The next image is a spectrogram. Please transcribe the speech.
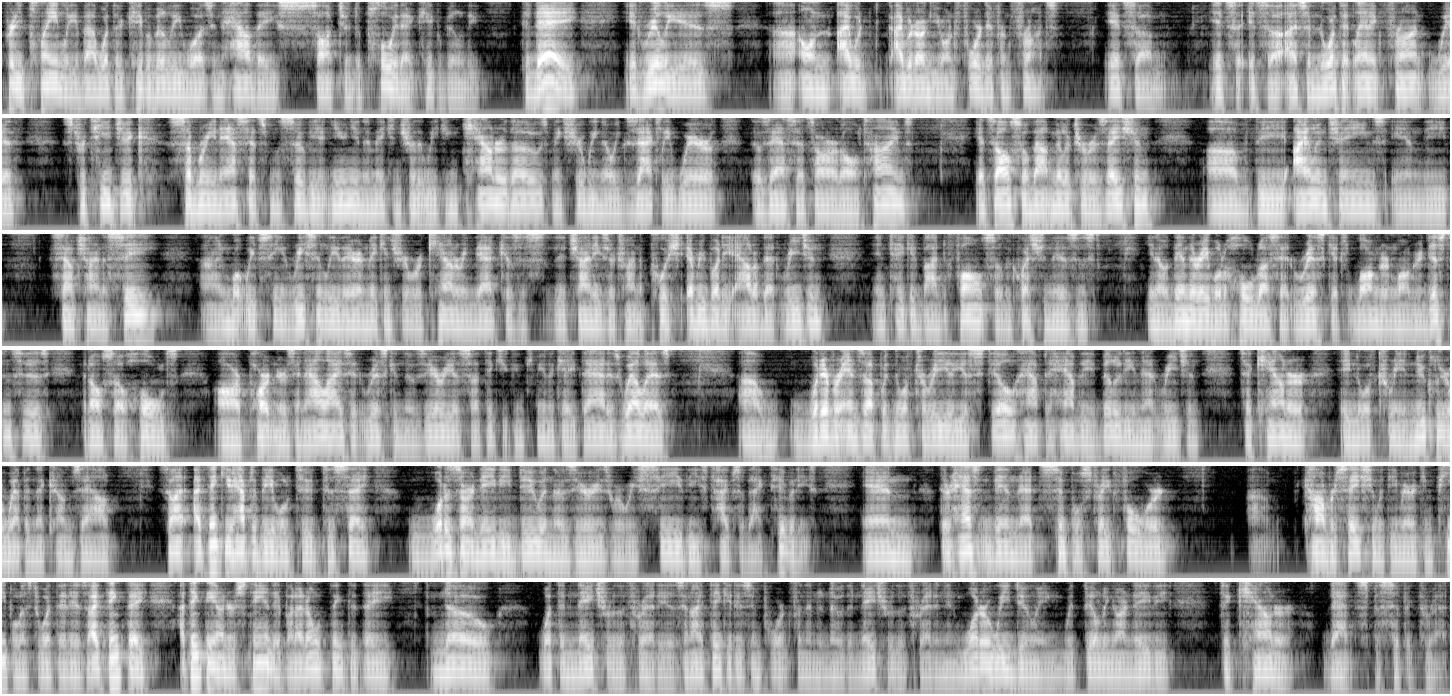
pretty plainly about what their capability was and how they sought to deploy that capability. Today, it really is uh, on, I would, I would argue, on four different fronts. It's um, it's it's a, it's a North Atlantic front with strategic submarine assets from the Soviet Union and making sure that we can counter those, make sure we know exactly where those assets are at all times. It's also about militarization of the island chains in the South China Sea and what we've seen recently there and making sure we're countering that because the Chinese are trying to push everybody out of that region and take it by default. So the question is, is you know, then they're able to hold us at risk at longer and longer distances. It also holds our partners and allies at risk in those areas. So I think you can communicate that as well as uh, whatever ends up with North Korea, you still have to have the ability in that region to counter a North Korean nuclear weapon that comes out. So I, I think you have to be able to, to say, what does our Navy do in those areas where we see these types of activities? And there hasn't been that simple, straightforward um, conversation with the American people as to what that is. I think they, I think they understand it, but I don't think that they know what the nature of the threat is. And I think it is important for them to know the nature of the threat, and then what are we doing with building our Navy to counter that specific threat.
